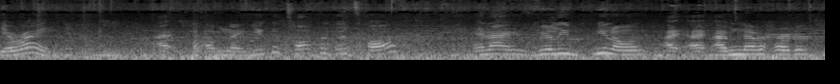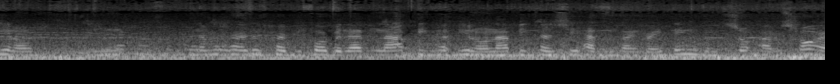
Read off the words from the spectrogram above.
you're right. I, I'm like you could talk a good talk, and I really you know I, I I've never heard of you know never heard of her before, but that not because you know not because she hasn't done great things. I'm sure I'm sure.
